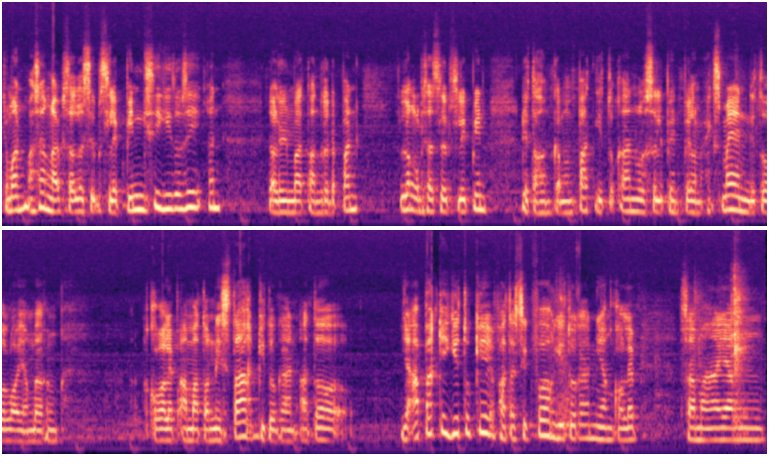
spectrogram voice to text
Cuman masa nggak bisa lo slip slipin sih gitu sih kan? Dalam lima tahun ke depan lo nggak bisa slip slipin di tahun keempat gitu kan lo slipin film X-Men gitu lo yang bareng collab sama Tony Stark gitu kan atau ya apa kayak gitu kayak Fantastic Four gitu kan yang collab sama yang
